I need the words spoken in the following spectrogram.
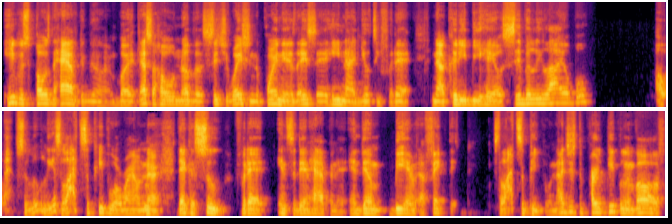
he was supposed to have the gun, but that's a whole nother situation. The point is they said he not guilty for that. Now, could he be held civilly liable? Oh, absolutely. It's lots of people around mm. there that could sue for that incident happening and them being affected. It's lots of people, not just the per- people involved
